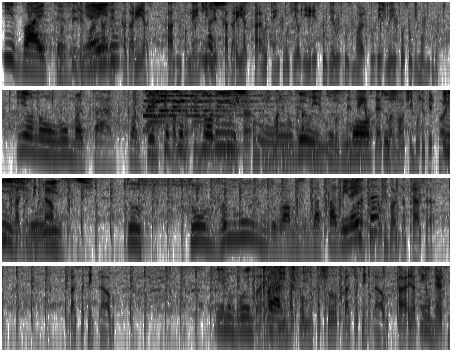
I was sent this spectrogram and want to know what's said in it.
e retorna às dinheiro, Mas- eu não vou matar. Pronto, este é o de Osíris, o deus dos mortos e juízes do submundo. Vamos andar para a direita, eu não vou entrar comércio.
